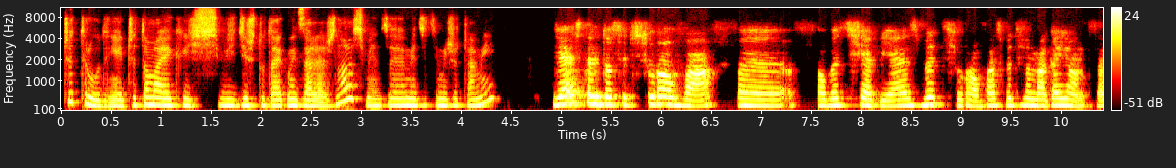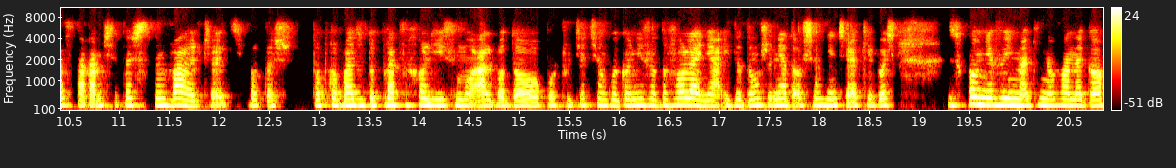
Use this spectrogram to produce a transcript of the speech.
czy trudniej? Czy to ma jakiś, widzisz tutaj jakąś zależność między, między tymi rzeczami? Ja jestem dosyć surowa w, wobec siebie, zbyt surowa, zbyt wymagająca. Staram się też z tym walczyć, bo też to prowadzi do pracoholizmu albo do poczucia ciągłego niezadowolenia i do dążenia do osiągnięcia jakiegoś zupełnie wyimaginowanego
